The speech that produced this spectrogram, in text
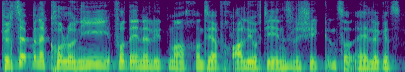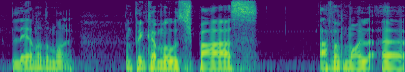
Vielleicht sollte man eine Kolonie von diesen Leuten machen und sie einfach alle auf die Insel schicken und so, hey, schau jetzt, lernen doch mal. Und dann kann man aus Spaß einfach mal äh,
